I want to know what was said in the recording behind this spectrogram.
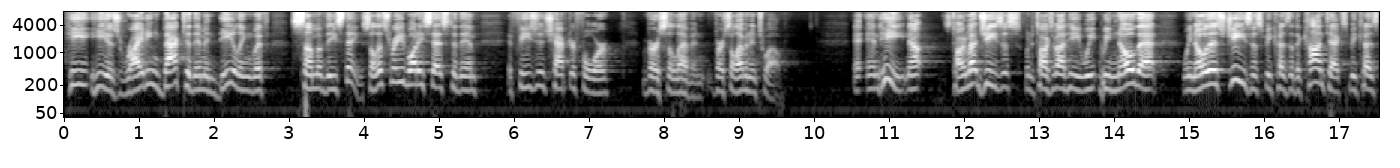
he, he is writing back to them and dealing with some of these things. So let's read what he says to them, Ephesians chapter 4, verse 11, verse 11 and 12. And he, now it's talking about Jesus. When it talks about he, we, we know that. We know this Jesus because of the context, because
